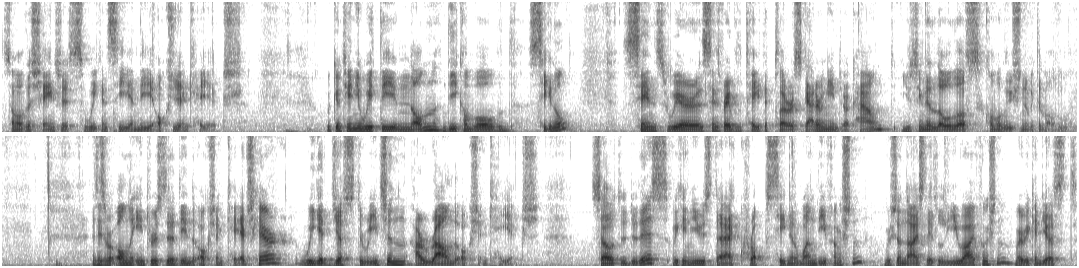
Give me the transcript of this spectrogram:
some of the changes we can see in the oxygen K edge. We continue with the non-deconvolved signal since we're since we're able to take the plural scattering into account using the low loss convolution with the model. And since we're only interested in the oxygen K edge here, we get just the region around the oxygen K edge. So to do this, we can use the crop signal 1D function, which is a nice little UI function where we can just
